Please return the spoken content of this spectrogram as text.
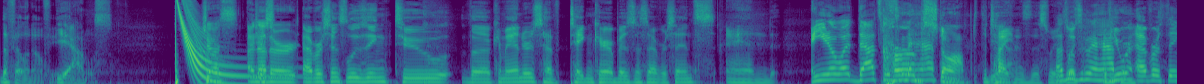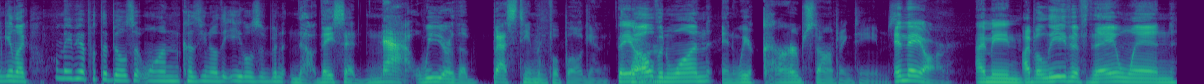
The Philadelphia Yeah. Eagles. Just another ever since losing to the Commanders, have taken care of business ever since, and And you know what? That's what's gonna curb happen. stomped the Yeah. Titans this week. That's what's Like, gonna If you were happen. ever thinking like, well, maybe I put the Bills at one because you know the Eagles have been. No, they said, nah, we are the best team in football again. They Twelve are. and one, and we're curb stomping teams. And they are. I mean, I believe if they win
